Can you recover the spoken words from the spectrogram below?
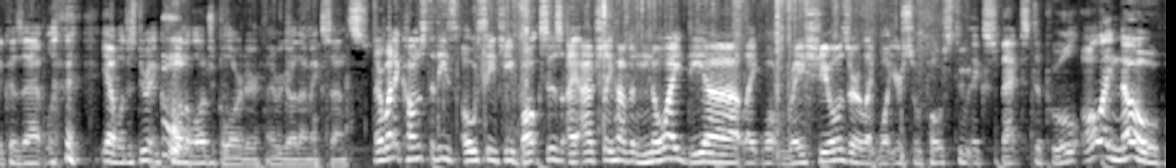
because, yeah, we'll just do it in chronological order. There we go, that makes sense. Now, when it comes to these OCG boxes, I actually have no idea, like, what ratios or, like, what you're supposed to expect to pull. All I know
